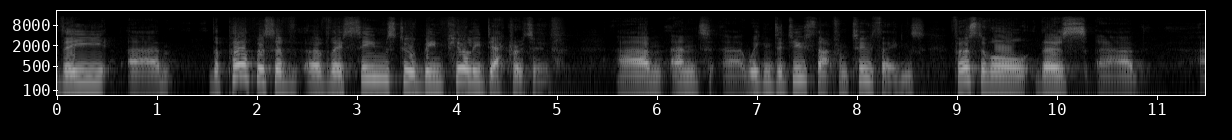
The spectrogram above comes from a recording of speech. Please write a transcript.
the, um, the purpose of, of this seems to have been purely decorative. Um, and uh, we can deduce that from two things. First of all, there's uh, uh,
